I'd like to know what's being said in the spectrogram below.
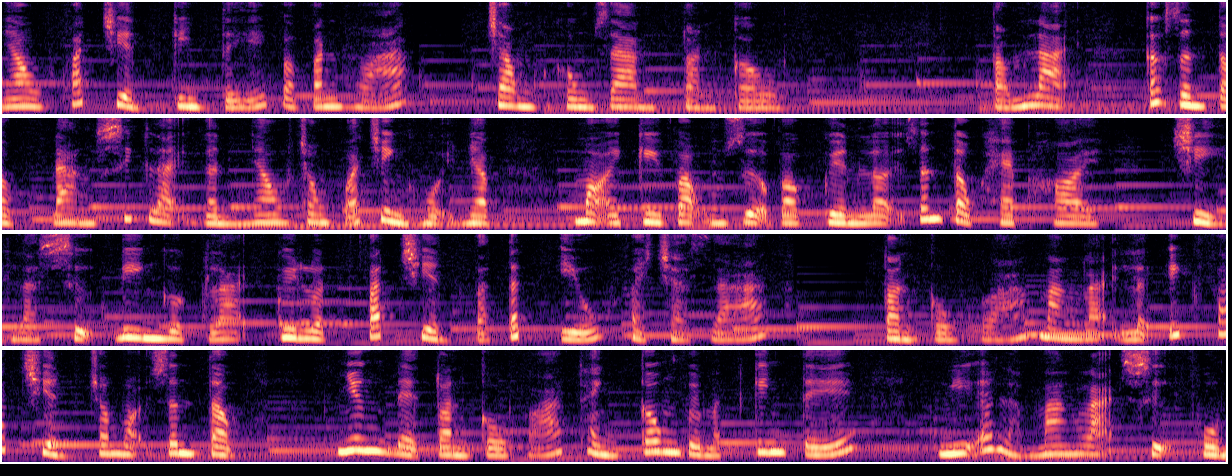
nhau phát triển kinh tế và văn hóa trong không gian toàn cầu. Tóm lại, các dân tộc đang xích lại gần nhau trong quá trình hội nhập, mọi kỳ vọng dựa vào quyền lợi dân tộc hẹp hòi chỉ là sự đi ngược lại quy luật phát triển và tất yếu phải trả giá. Toàn cầu hóa mang lại lợi ích phát triển cho mọi dân tộc, nhưng để toàn cầu hóa thành công về mặt kinh tế, nghĩa là mang lại sự phồn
